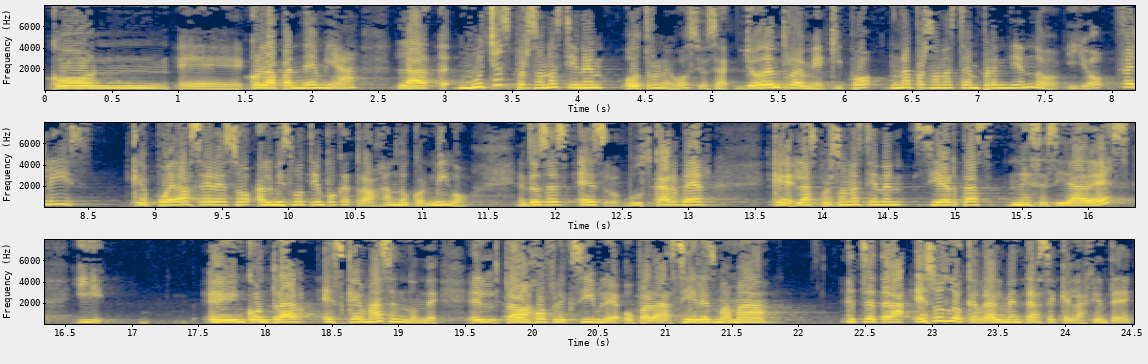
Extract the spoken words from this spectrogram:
con, eh, con la pandemia, la, muchas personas tienen otro negocio. O sea, yo dentro de mi equipo, una persona está emprendiendo y yo feliz que pueda hacer eso al mismo tiempo que trabajando conmigo. Entonces, es buscar ver que las personas tienen ciertas necesidades y encontrar esquemas en donde el trabajo flexible o para si eres mamá, etcétera, eso es lo que realmente hace que la gente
